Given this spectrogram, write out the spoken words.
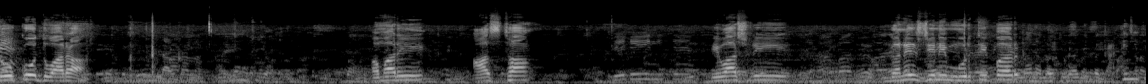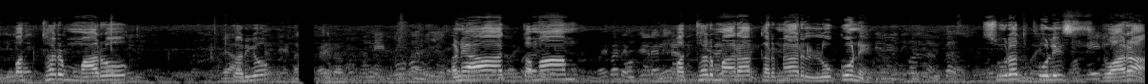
લોકો દ્વારા અમારી આસ્થા એવા શ્રી ગણેશજીની મૂર્તિ પર પથ્થર મારો કર્યો અને આ તમામ પથ્થરમારા કરનાર લોકોને સુરત પોલીસ દ્વારા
